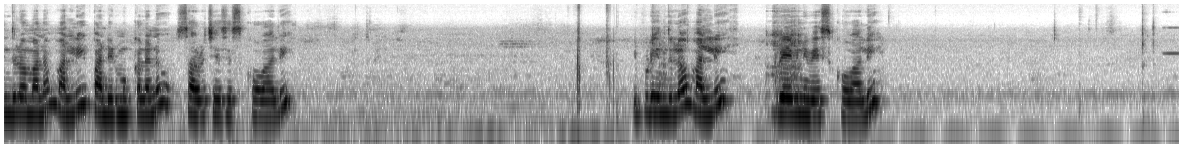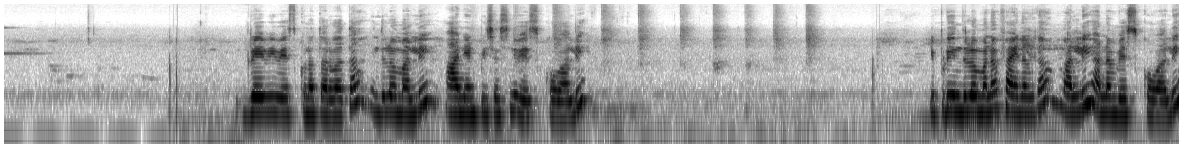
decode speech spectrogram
ఇందులో మనం మళ్ళీ పన్నీర్ ముక్కలను సర్వ్ చేసేసుకోవాలి. ఇప్పుడు ఇందులో మళ్ళీ గ్రేవీని వేసుకోవాలి. గ్రేవీ వేసుకున్న తర్వాత ఇందులో మళ్ళీ ఆనియన్ పీసెస్ని వేసుకోవాలి. ఇప్పుడు ఇందులో మనం ఫైనల్గా మళ్ళీ అన్నం వేసుకోవాలి.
